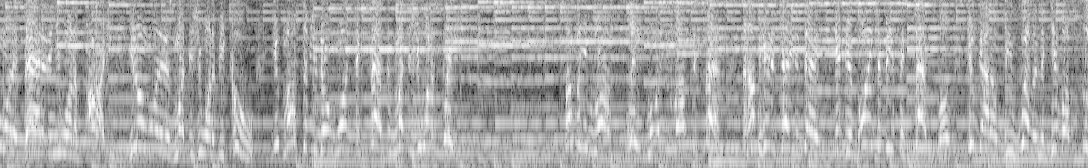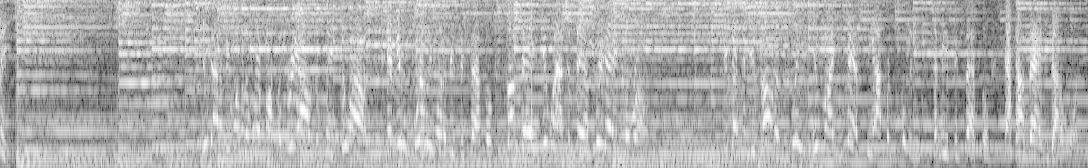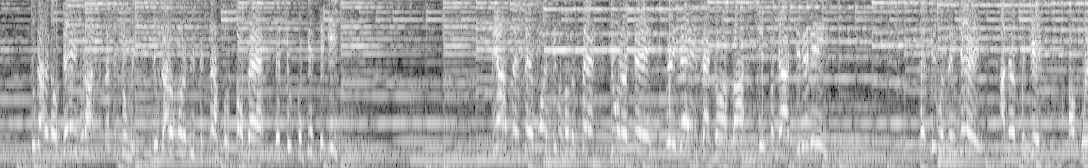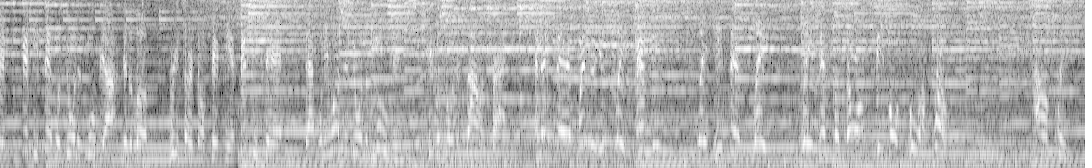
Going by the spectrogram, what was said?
Don't want it badder than you want to party. You don't want it as much as you want to be cool. You, most of you don't want success as much as you want to sleep. Some of you love sleep more than you love success. And I'm here to tell you today, if you're going to be successful, you've got to be willing to give up sleep. You got to be willing to work off for three hours of sleep, two hours. If you really want to be successful, some days you're to have to stay up three days in a row. Because if you go to sleep, you might miss the opportunity to be successful. That's how bad you gotta want it. You gotta go days without, listen to me, you gotta wanna be successful so bad that you forget to eat. Beyonce said once she was on the set doing her thing, three days had gone by, she forgot she didn't eat. Because she was engaged. I never forget uh, when 50 Cent was doing his movie, I did a little research on 50, and 50 said that when he wasn't doing the movie, doing the soundtrack. And they said, when do you sleep, 50? Sleep. He said, sleep. Sleep is for those people who are broke. I don't sleep.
